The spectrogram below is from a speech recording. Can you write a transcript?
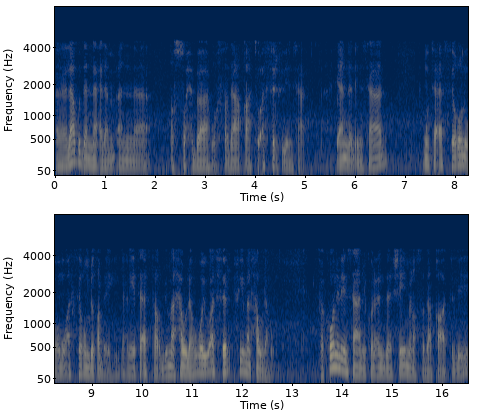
لا بد أن نعلم أن الصحبة والصداقة تؤثر في الإنسان لأن الإنسان متأثر ومؤثر بطبعه يعني يتأثر بما حوله ويؤثر في من حوله. فكون الإنسان يكون عنده شيء من الصداقات اللي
